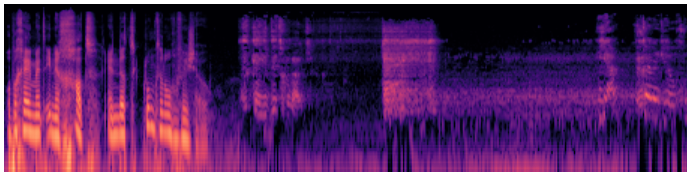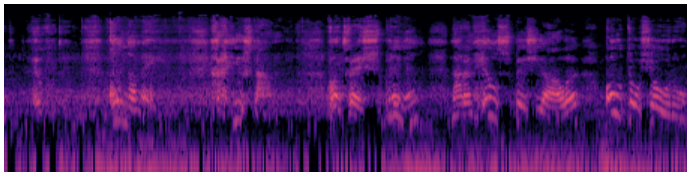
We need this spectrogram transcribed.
op een gegeven moment in een gat. En dat klonk dan ongeveer zo. Je dit geluid? Ja, kan ik heel goed. Heel goed, hè? Kom dan mee. Ga hier staan. Want wij springen naar een heel speciale autoshowroom.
